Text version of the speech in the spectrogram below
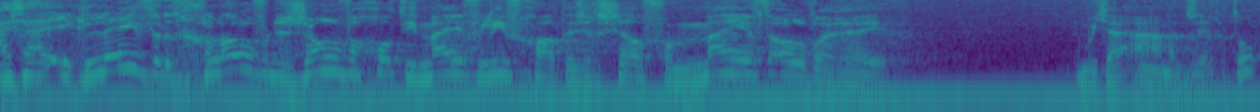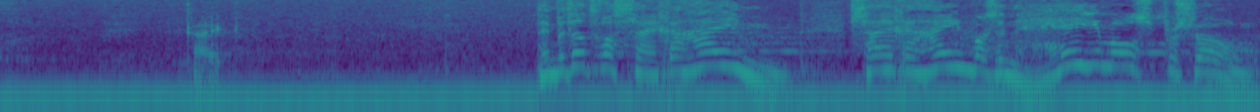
Hij zei, ik leef door het geloof in de Zoon van God die mij heeft lief gehad en zichzelf voor mij heeft overgegeven. Dan moet jij amen zeggen, toch? Kijk. Nee, maar dat was zijn geheim. Zijn geheim was een hemels persoon.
